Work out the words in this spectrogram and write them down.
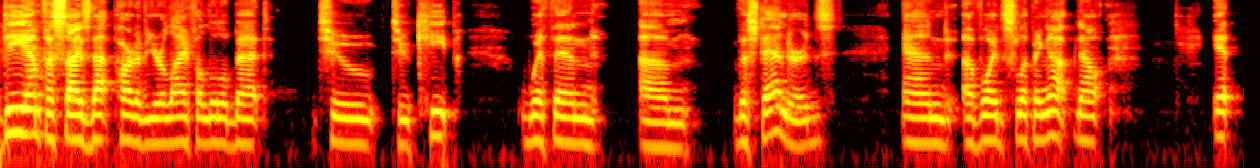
de-emphasize that part of your life a little bit to to keep within um, the standards and avoid slipping up. Now, it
